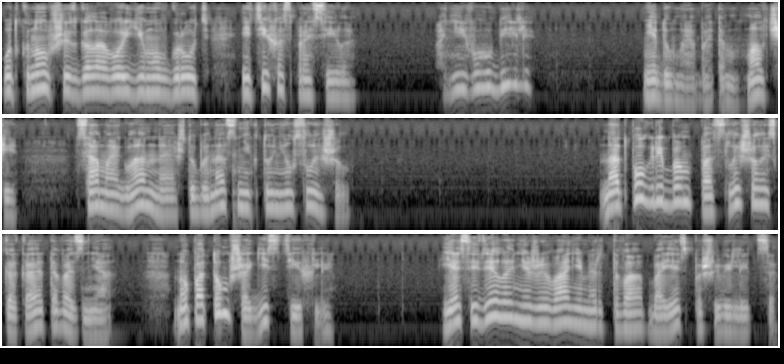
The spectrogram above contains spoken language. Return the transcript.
уткнувшись головой ему в грудь, и тихо спросила. «Они его убили?» «Не думай об этом, молчи. Самое главное, чтобы нас никто не услышал». Над погребом послышалась какая-то возня, но потом шаги стихли. Я сидела ни жива, ни мертва, боясь пошевелиться.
